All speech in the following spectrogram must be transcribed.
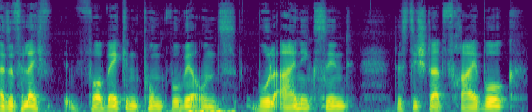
Also vielleicht vorweg ein Punkt, wo wir uns wohl einig sind, dass die Stadt Freiburg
